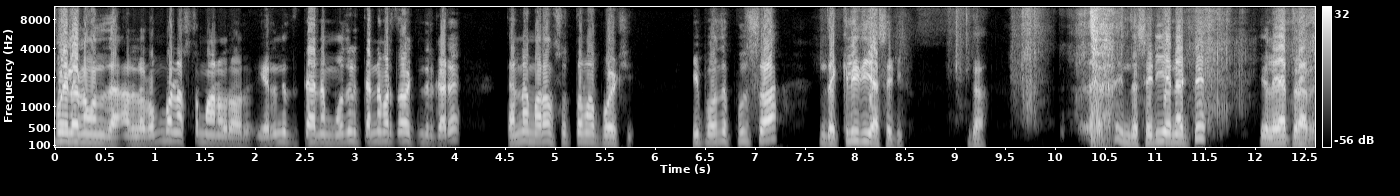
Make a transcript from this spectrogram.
புயலான வந்தது. அதில் ரொம்ப நஷ்டமானவர் அவர். இறங்கு தென்னை முதல்ல தென்னை மரத்தை வச்சுருந்துருக்காரு. தென்னை மரம் சுத்தமாக போயிடுச்சு. இப்போ வந்து புதுசாக இந்த கிளிரியா செடி இந்த. இந்த செடியை நட்டு இதில் ஏற்றுறாரு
